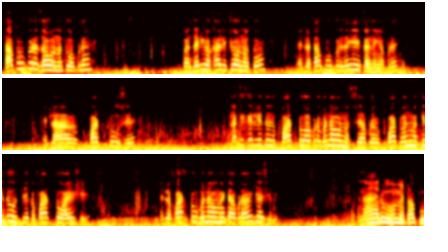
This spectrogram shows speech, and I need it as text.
ટાપુ ઉપર જવાનું હતું આપણે. પણ દરિયો ખાલી થયો નહોતો. એટલે ટાપુ ઉપર જઈએ કે નહીં આપણે. એટલે આ પાર્ટ ટુ છે. નક્કી કરી લીધું પાર્ટ ટુ આપણે બનાવવાનો છે. આપણે પાર્ટ વનમાં કીધું હતું કે પાર્ટ ટુ આવશે. એટલે પાર્ટ ટુ બનાવવા માટે આપણે આવી જશે અને આ અમે ટાપુ.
